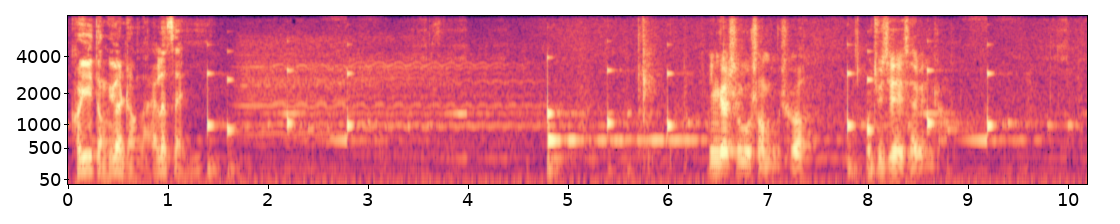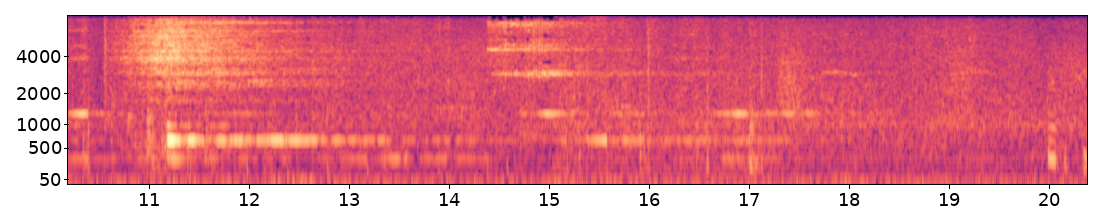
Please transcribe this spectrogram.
可以等院长来了再议。应该是路上堵车我去接一下园长。对不起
